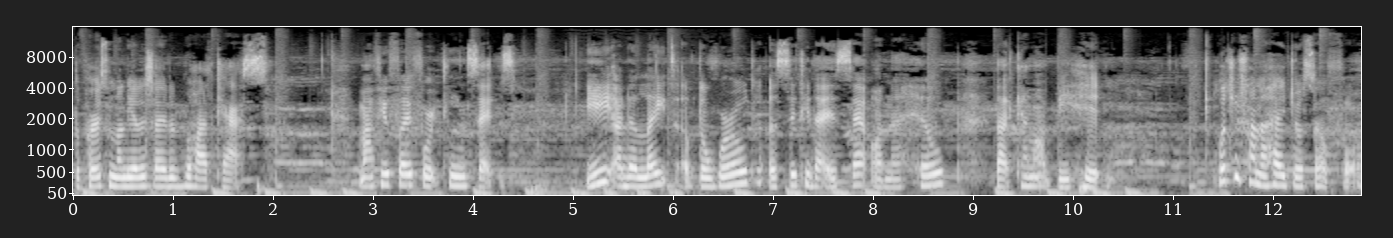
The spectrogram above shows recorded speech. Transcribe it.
the person on the other side of the podcast. Matthew 5:14 says, "Ye are the light of the world, a city that is set on a hill that cannot be hid." What you trying to hide yourself for?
